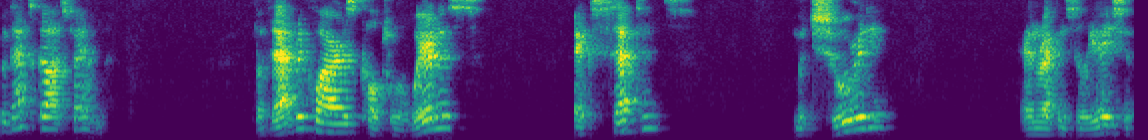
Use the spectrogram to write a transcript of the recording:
But that's God's family. But that requires cultural awareness, acceptance, maturity, and reconciliation.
